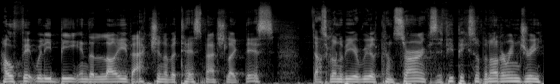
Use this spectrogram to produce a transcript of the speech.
How fit will he be in the live action of a test match like this? That's going to be a real concern because if he picks up another injury,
